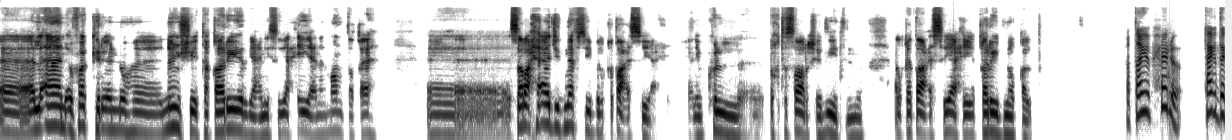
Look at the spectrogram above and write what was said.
آه الآن أفكر إنه ننشئ تقارير يعني سياحية عن المنطقة. آه، صراحة أجد نفسي بالقطاع السياحي. يعني بكل باختصار شديد أنه القطاع السياحي قريب من القلب. طيب حلو. تقدر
